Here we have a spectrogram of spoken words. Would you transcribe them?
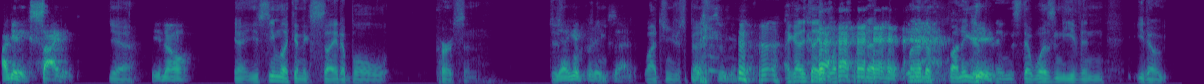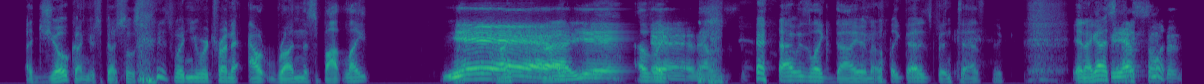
I get excited. Yeah. You know. Yeah. You seem like an excitable person. yeah, I get pretty watching- excited. Watching your special. I got to tell you, one, of, one of the funnier things that wasn't even, you know, a joke on your specials is when you were trying to outrun the spotlight. Yeah, yeah. I was like- yeah, that was. I was like dying. I was like, that is fantastic. And I got to say, I, something.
